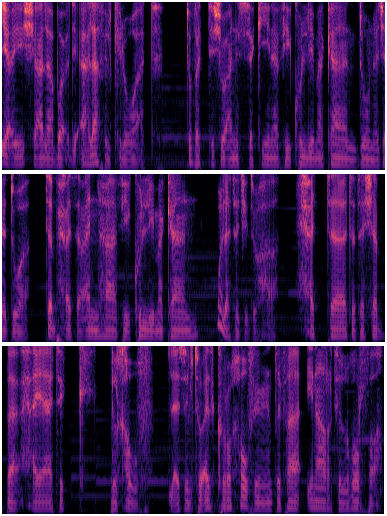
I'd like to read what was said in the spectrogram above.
يعيش على بعد آلاف الكيلوات. تفتش عن السكينة في كل مكان دون جدوى تبحث عنها في كل مكان ولا تجدها حتى تتشبع حياتك بالخوف. لازلت أذكر خوفي من انطفاء إنارة الغرفة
